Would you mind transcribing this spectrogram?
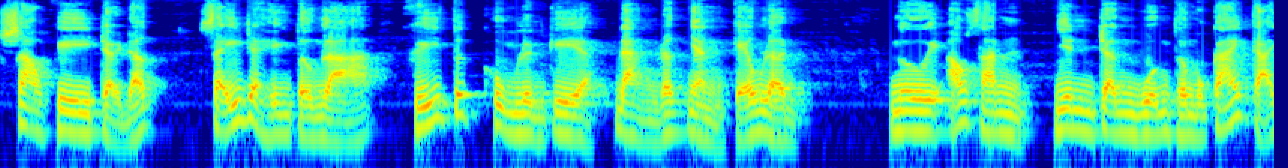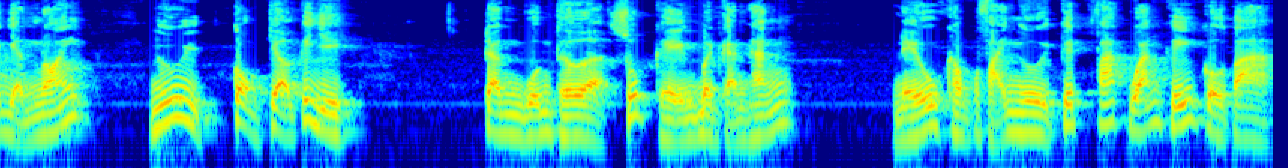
Sau khi trời đất xảy ra hiện tượng lạ, khí tức hung linh kia đang rất nhanh kéo lên. Người áo xanh nhìn Trần Quận Thừa một cái cả giận nói, ngươi còn chờ cái gì? Trần Quận Thừa xuất hiện bên cạnh hắn. Nếu không có phải ngươi kích phát quán khí cô ta,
